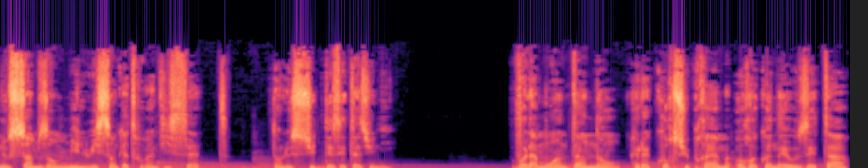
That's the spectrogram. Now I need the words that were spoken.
Nous sommes en 1897, dans le sud des États-Unis. Voilà moins d'un an que la Cour suprême reconnaît aux États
